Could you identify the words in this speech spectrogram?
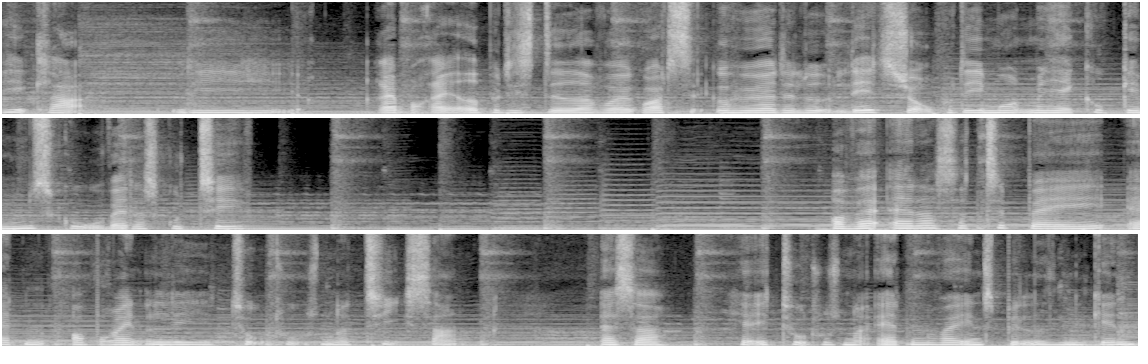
helt klart lige reparerede på de steder, hvor jeg godt selv kunne høre, at det lød lidt sjovt på demoen, men jeg ikke kunne gennemskue, hvad der skulle til. Og hvad er der så tilbage af den oprindelige 2010-sang? Altså her i 2018, hvor jeg indspillede den igen.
